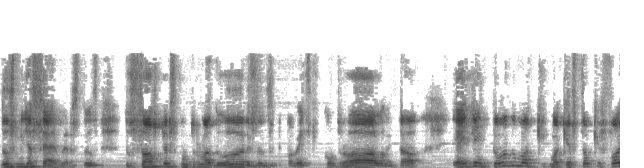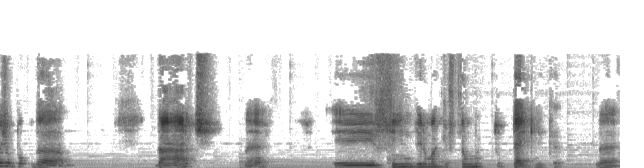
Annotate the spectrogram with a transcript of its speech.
dos media servers, dos, dos softwares controladores, dos equipamentos que controlam e tal. E aí tem toda uma, uma questão que foge um pouco da, da arte, né? E sim vira uma questão muito técnica, né?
